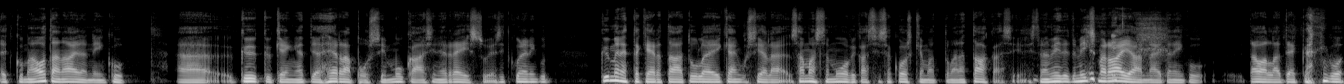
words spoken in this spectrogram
että kun mä otan aina niin kuin, ää, kyykkykengät ja herapussin mukaan sinne reissuun, ja sitten kun ne niin kuin kymmenettä kertaa tulee ikään kuin siellä samassa muovikassissa koskemattomana takaisin, niin mä mietin, että miksi mä rajaan näitä niin kuin, tavallaan tiedätkö, niin kuin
